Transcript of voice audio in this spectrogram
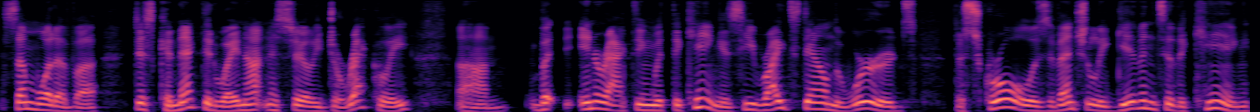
somewhat of a disconnected way, not necessarily directly, um, but interacting with the king. As he writes down the words, the scroll is eventually given to the king,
